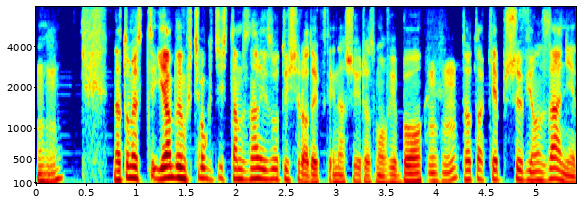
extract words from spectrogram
Mhm. Natomiast ja bym chciał gdzieś tam znaleźć złoty środek w tej naszej rozmowie, bo Mhm. to takie przywiązanie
